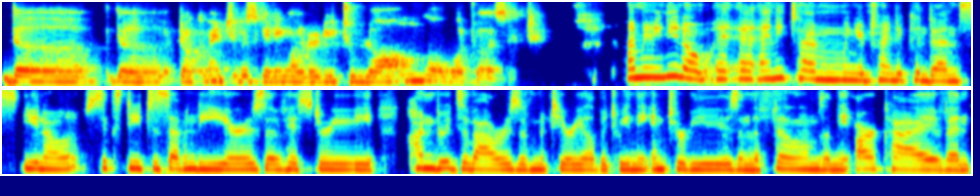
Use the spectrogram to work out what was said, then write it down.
the the documentary was getting already too long, or what was it? I mean, you know, anytime when you're trying to condense, you know, 60 to 70 years of history, hundreds of hours of material between the interviews and the films and the archive. And,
